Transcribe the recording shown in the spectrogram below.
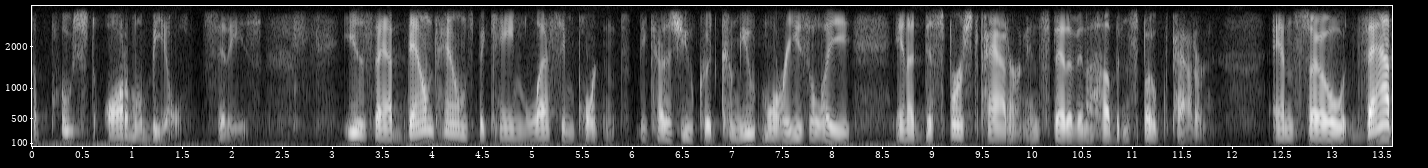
the post-automobile cities, is that downtowns became less important because you could commute more easily in a dispersed pattern instead of in a hub and spoke pattern. And so that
